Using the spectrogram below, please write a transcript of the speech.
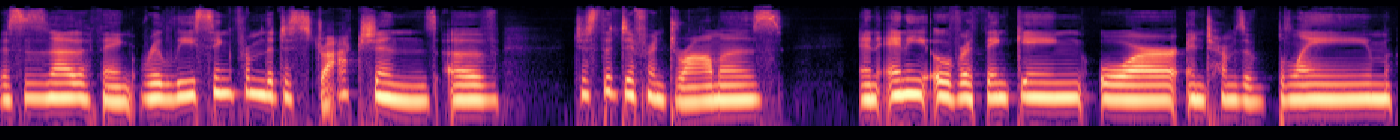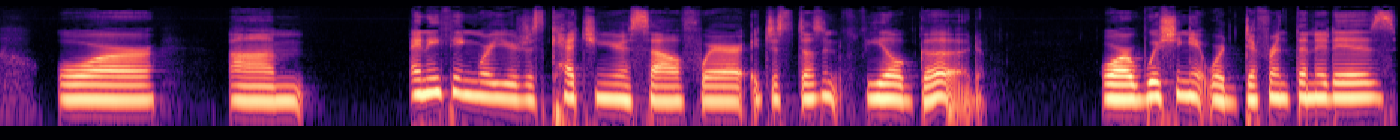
this is another thing releasing from the distractions of just the different dramas and any overthinking or in terms of blame or um, anything where you're just catching yourself where it just doesn't feel good or wishing it were different than it is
